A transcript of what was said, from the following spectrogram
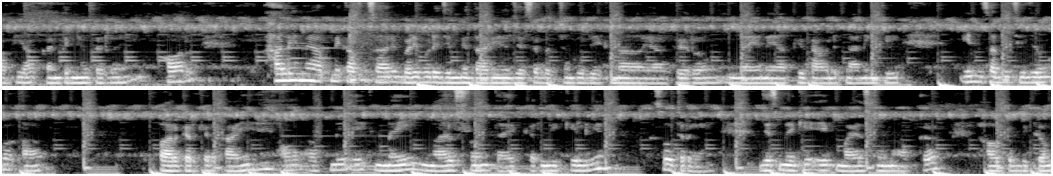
अभी आप कंटिन्यू कर रहे हैं? और हाल ही में आपने काफ़ी सारी बड़ी बड़ी जिम्मेदारियाँ, जैसे बच्चों को देखना या फिर नए नए आपकी फैमिली प्लानिंग की, इन सभी चीज़ों को आप पार करके आए हैं और अपने एक नई माइलस्टोन तय करने के लिए सोच रहे हैं, जिसमें कि एक माइलस्टोन आपका how to become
